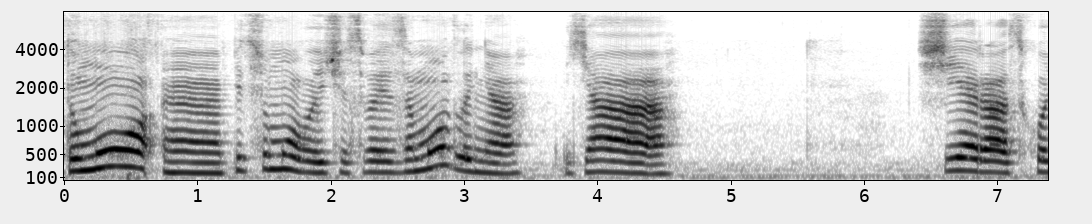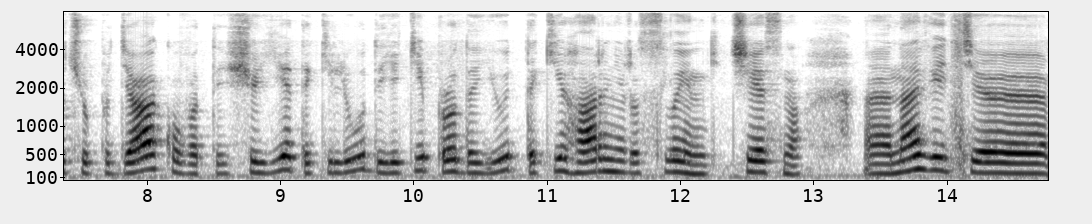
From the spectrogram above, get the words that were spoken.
Тому, е, підсумовуючи своє замовлення, я ще раз хочу подякувати, що є такі люди, які продають такі гарні рослинки. Чесно, Е, навіть е,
